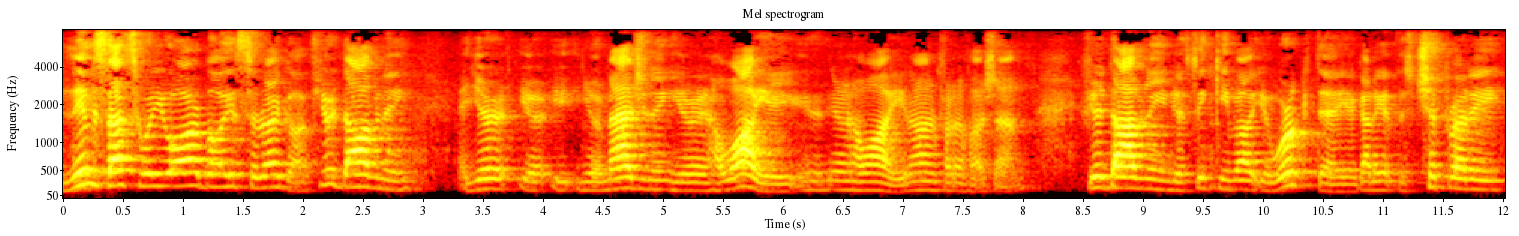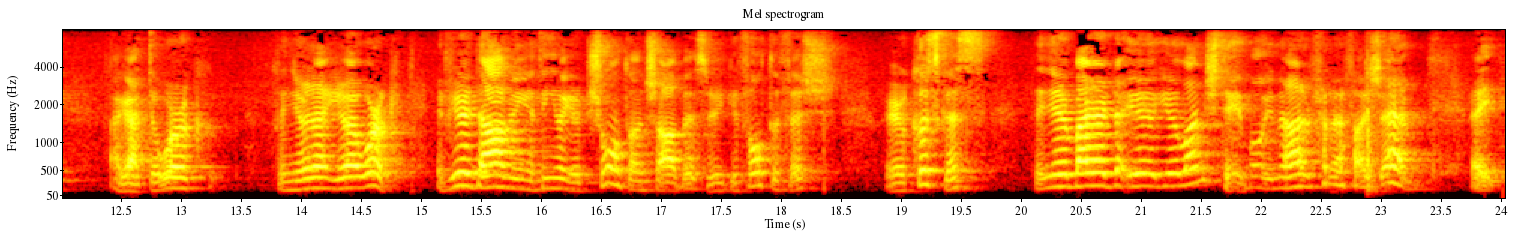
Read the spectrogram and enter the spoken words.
Nims, that's where you are, Sarega. If you're davening and you're, you're, you're imagining you're in Hawaii, you're in Hawaii, you're not in front of Hashem If you're davening and you're thinking about your work day, I got to get this chip ready, I got to work, then you're not, you're at work. If you're davening and thinking about your cholent on Shabbos or your gefilte fish or your couscous, then you're by your, your, your, lunch table. You're not in front of Hashem, right?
